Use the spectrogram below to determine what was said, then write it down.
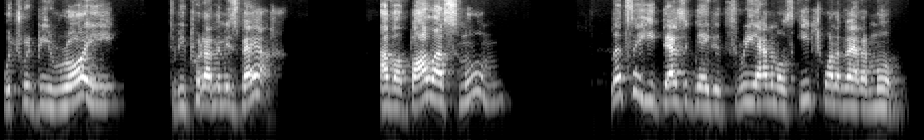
which would be roi to be put on the mizbeach. Aval balas mum. Let's say he designated three animals, each one of them had a mum.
